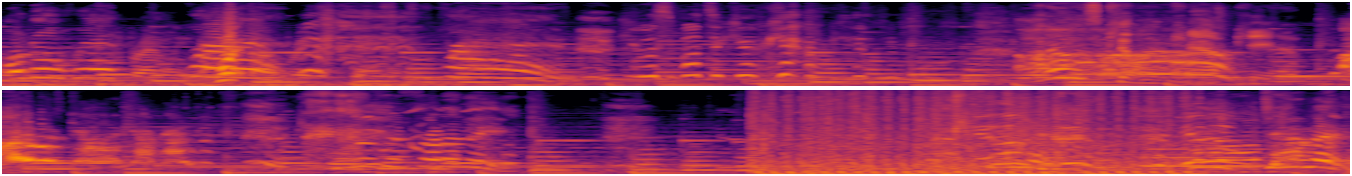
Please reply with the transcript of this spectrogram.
oh no, red! Friendly Red! operator. Red! he was about to kill Captain. I was killing Cap I was killing go, go, go. He was in front of me! God damn it!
